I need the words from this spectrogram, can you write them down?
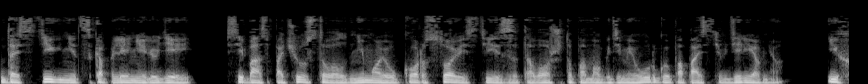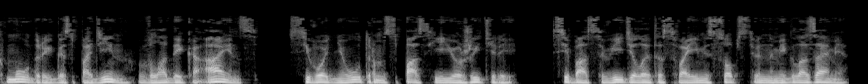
достигнет скопления людей. Сибас почувствовал немой укор совести из-за того, что помог Демиургу попасть в деревню. Их мудрый господин, владыка Айнс, сегодня утром спас ее жителей. Сибас видел это своими собственными глазами,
